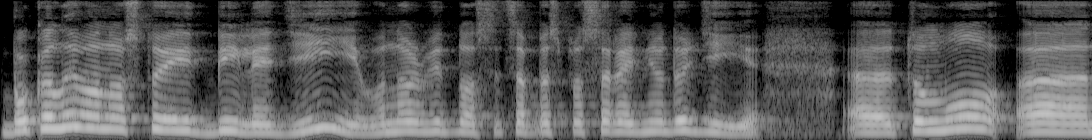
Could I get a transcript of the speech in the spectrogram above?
Бо коли воно стоїть біля дії, воно відноситься безпосередньо до дії. Е, тому е,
